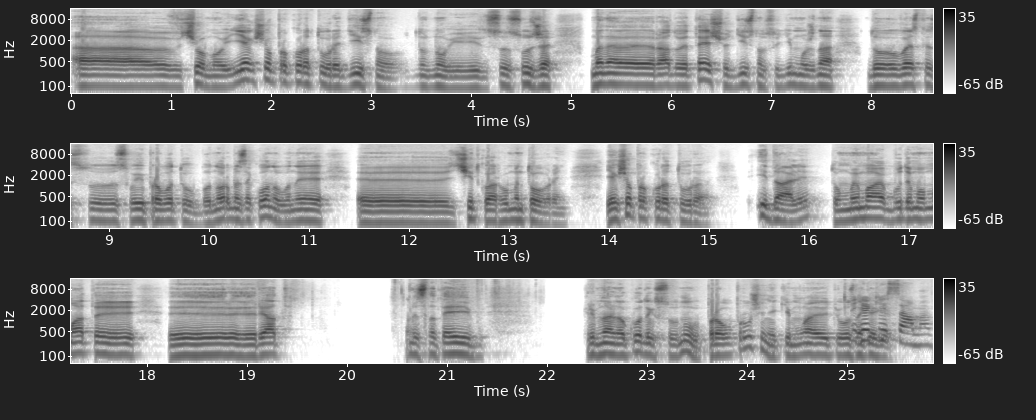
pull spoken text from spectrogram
А, в чому? І якщо прокуратура дійсно, ну і суд же мене радує те, що дійсно в суді можна довести свою правоту, бо норми закону вони е, чітко аргументовані. Якщо прокуратура і далі, то ми будемо мати е, ряд статей Кримінального кодексу, ну, правопорушень, які мають ознаки. Які саме?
